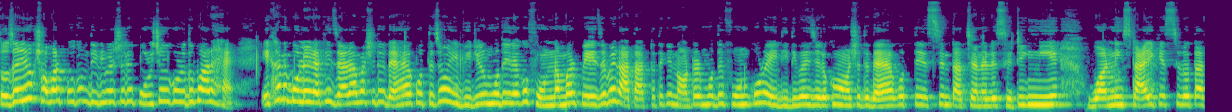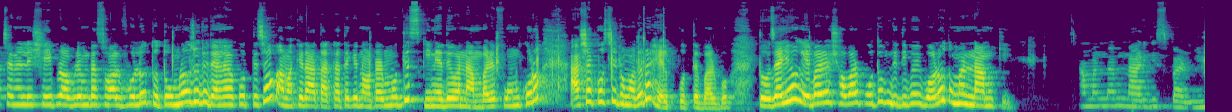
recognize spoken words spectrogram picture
তো যাই হোক, সবার প্রথম দিদিভাইয়ের সাথে পরিচয় করে দেবো। আর হ্যাঁ এখানে বলে রাখি, যারা আমার সাথে দেখা করতে চাও, এই ভিডিওর মধ্যেই দেখো ফোন নাম্বার পেয়ে যাবে। রাত আটটা থেকে নটার মধ্যে ফোন করো, এই দিদিভাই যেরকম আমার সাথে দেখা করতে এসেছেন তার চ্যানেলে সেটিং নিয়ে ওয়ার্নিং স্ট্রাইক এসেছিল তার চ্যানেলে সেই প্রবলেমটা সলভ হলো। তো তোমরাও যদি দেখা করতে চাও আমাকে রাত আটটা থেকে নটার মধ্যে স্ক্রিনে দেওয়া নাম্বারে ফোন করো। আশা করছি তোমাদেরও হেল্প করতে পারব। তো যাই হোক এবারে সবার প্রথম দিদিভাই বলো তোমার নাম কি? আমার নাম নার্গিস পারভিন।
